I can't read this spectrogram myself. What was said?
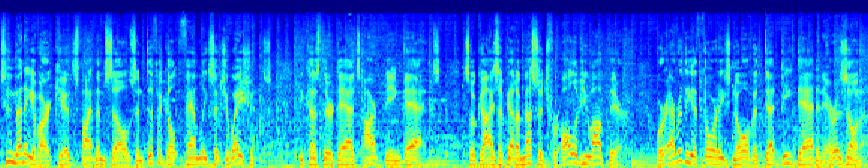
Too many of our kids find themselves in difficult family situations because their dads aren't being dads. So, guys, I've got a message for all of you out there. Wherever the authorities know of a deadbeat dad in Arizona,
